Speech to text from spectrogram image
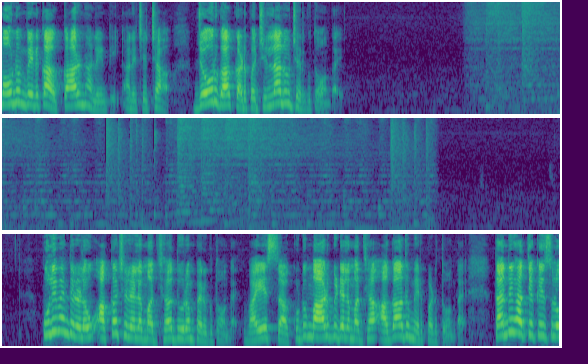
మౌనం వెనుక కారణాలేంటి అనే చర్చ జోరుగా కడప జిల్లాలో జరుగుతోంది. పులివెందులలో అక్క చెల్లెల మధ్య దూరం పెరుగుతోంది. వైఎస్ కుటుంబ ఆడబిడ్డల మధ్య అగాధం ఏర్పడుతోంది. తండ్రి హత్య కేసులో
